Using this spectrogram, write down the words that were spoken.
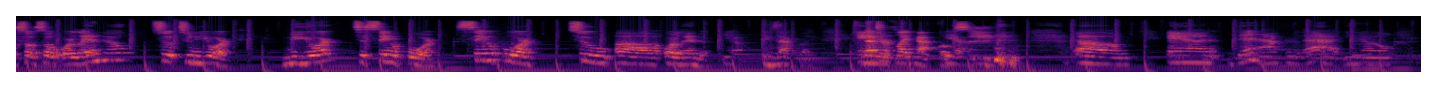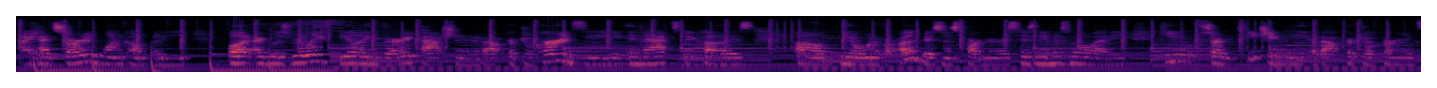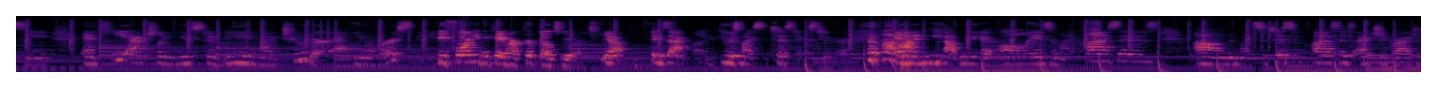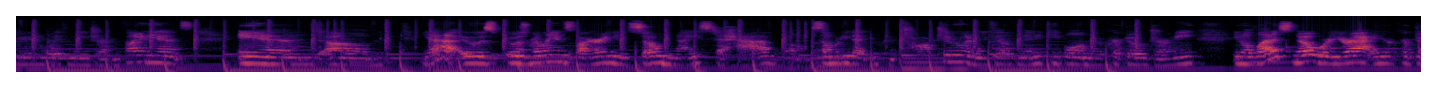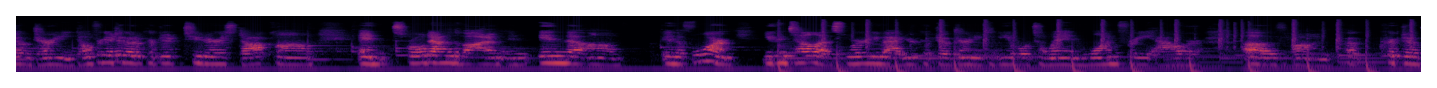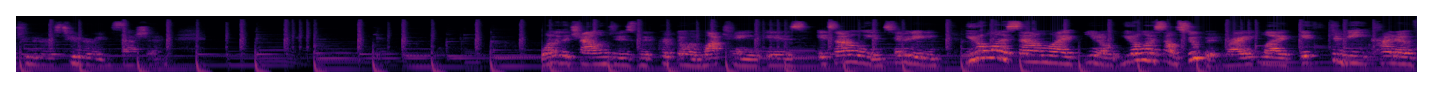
So so Orlando to, to New York, New York to Singapore, Singapore to uh, Orlando. Yeah, exactly. That's And- her flight path, folks. Yeah. um, and then after that, you know, I had started one company, but I was really feeling very passionate about cryptocurrency, and that's because, um, you know, one of our other business partners, his name is Moetti, he started teaching me about cryptocurrency, and he actually used to be my tutor at university. Before he became our crypto tutor. Yeah, exactly. He was my statistics tutor and then he helped me to get all A's in my classes. Um, in my statistics classes, I actually graduated with a major in finance, and um, yeah, it was it was really inspiring and so nice to have um, somebody that you can talk to. And I feel like many people on their crypto journey, you know, let us know where you're at in your crypto journey. Don't forget to go to cryptotutors.com and scroll down to the bottom and in the um, in the form you can tell us where you at in your crypto journey to be able to win one free hour of um, a crypto tutors tutoring session. One of the challenges with crypto and blockchain is it's not only intimidating, you don't want to sound like, you know, you don't want to sound stupid, right? Like it can be kind of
